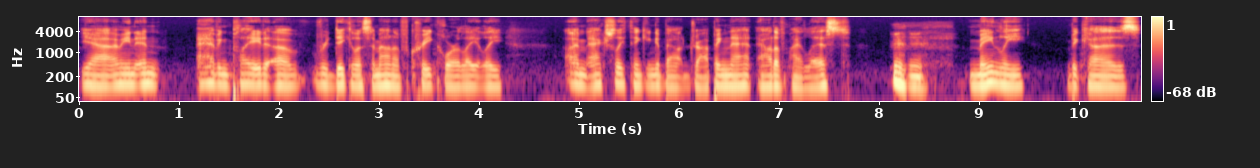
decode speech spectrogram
Yeah, I mean, and having played a ridiculous amount of Creekcore lately, I'm actually thinking about dropping that out of my list, mainly because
